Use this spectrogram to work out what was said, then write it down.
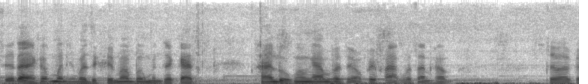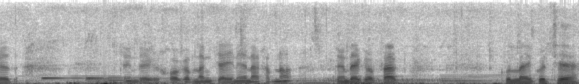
เสียดายครับมื่อนี้ว่าจะขึ้นมาเบิ่งบรรยากาศถ่ายรูปงามๆว่าจะเอาไปฝากว่าซั่นครับแต่ว่าก็จังใดก็ขอกำลังใจเนี่ยนะครับเนาะจังใดก็ฝากกดไลค์กดแชร์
